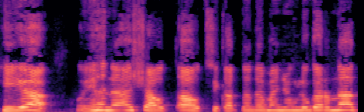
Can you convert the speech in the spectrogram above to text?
hiya. O yan na, shout out. Sikat na naman yung lugar natin.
